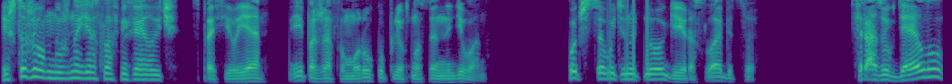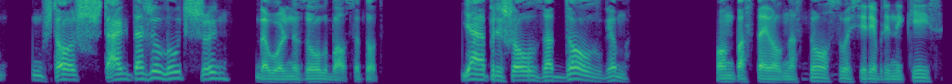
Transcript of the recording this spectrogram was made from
«И что же вам нужно, Ярослав Михайлович?» — спросил я и, пожав ему руку, плюхнулся на диван. Хочется вытянуть ноги и расслабиться. «Сразу к делу? Что ж, так даже лучше», — довольно заулыбался тот. Я пришел за долгом». Он поставил на стол свой серебряный кейс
